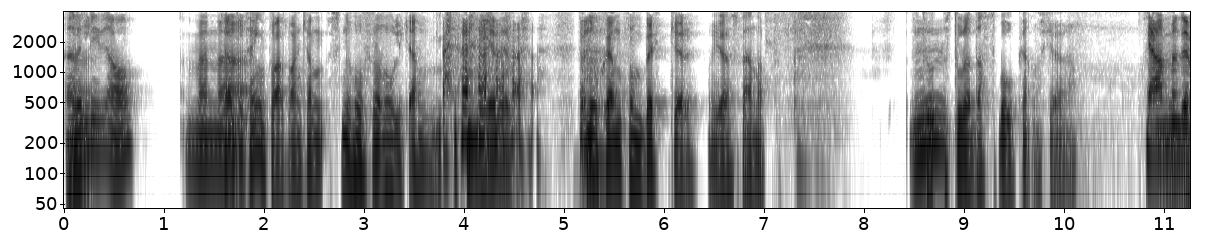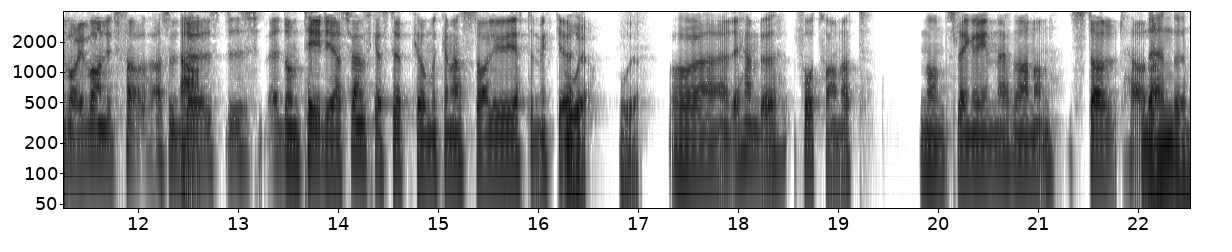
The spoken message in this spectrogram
Ja, ja, Men, jag har inte tänkt på att man kan sno från olika medier. Sno skämt från böcker och göra stand-up. Sto- Mm. Stora dassboken ska jag... Ja, men det var ju vanligt förr. Alltså, Ja. det, de tidiga svenska ståuppkomikerna stal ju jättemycket. Oh ja, oh ja. Och eh, det händer fortfarande att någon slänger in en annan stöld här Det händer.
